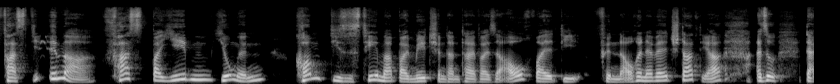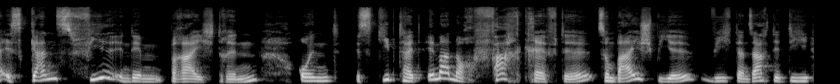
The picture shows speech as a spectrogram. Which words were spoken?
fast immer, fast bei jedem Jungen kommt dieses Thema bei Mädchen dann teilweise auch, weil die finden auch in der Welt statt, ja. Also da ist ganz viel in dem Bereich drin und es gibt halt immer noch Fachkräfte, zum Beispiel, wie ich dann sagte, die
